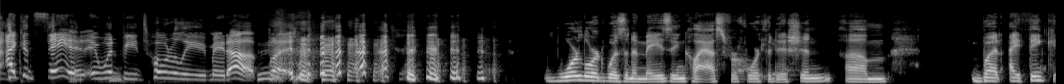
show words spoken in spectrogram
I could say it. It would be totally made up, but Warlord was an amazing class for Oh, fourth yeah. edition. Um, but I think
